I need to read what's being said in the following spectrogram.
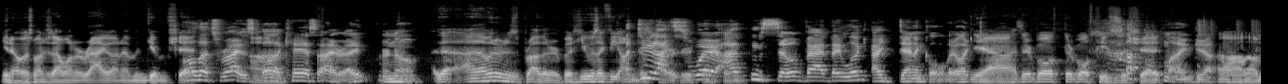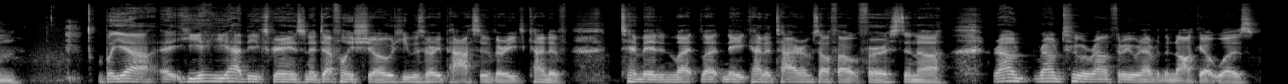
you know, as much as I want to rag on him and give him shit. Oh, that's right. It's uh, Uh, KSI, right? Or no? that, that would have been his brother, but he was like the undercard. Dude, I swear. I'm so bad. They look identical. They're like yeah, twins. they're both they're both pieces of shit. Oh my god. Um, but yeah, uh, he he had the experience, and it definitely showed. He was very passive, very kind of timid, and let let Nate kind of tire himself out first. And uh, round round two or round three, whenever the knockout was,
